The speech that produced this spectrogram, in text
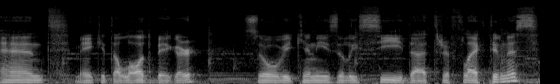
and make it a lot bigger so we can easily see that reflectiveness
